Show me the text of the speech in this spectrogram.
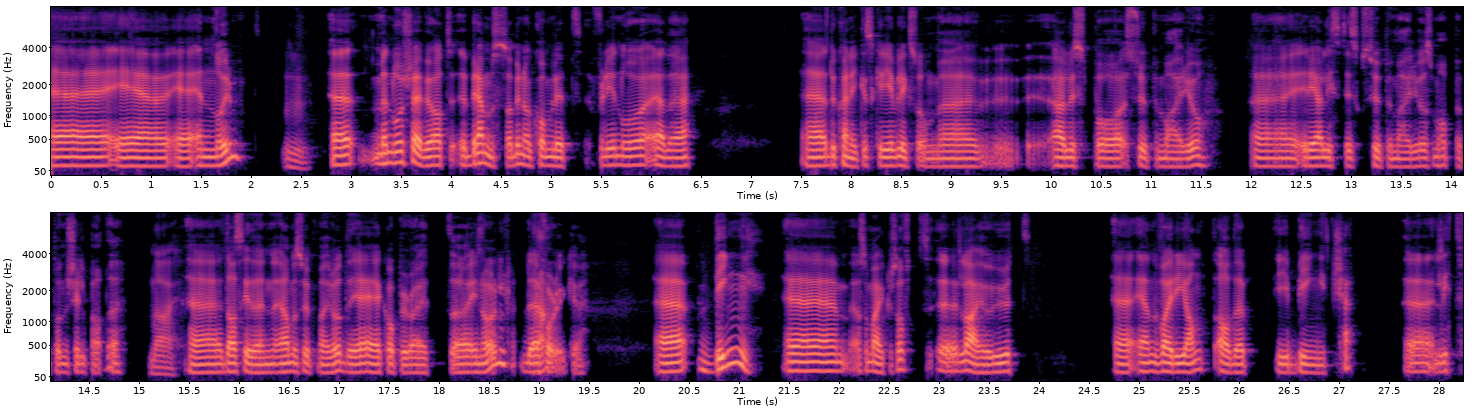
er, er enormt. Mm. Eh, men nå ser vi jo at bremser begynner å komme litt, fordi nå er det eh, Du kan ikke skrive liksom Jeg har lyst på Super Mario. Realistisk Super Mario som hopper på en skilpadde. Da sier den ja, men Super Mario det er copyright-innhold. Det Ja. får du ikke. Bing, altså Microsoft, la jo ut en variant av det i Bing Chat eh, litt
